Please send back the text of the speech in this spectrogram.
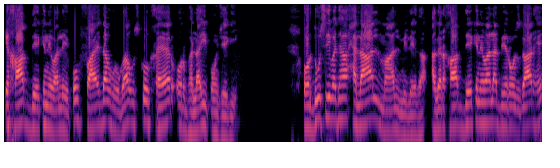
کہ خواب دیکھنے والے کو فائدہ ہوگا، اس کو خیر اور بھلائی پہنچے گی۔ اور دوسری وجہ، حلال مال ملے گا۔ اگر خواب دیکھنے والا بے روزگار ہے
